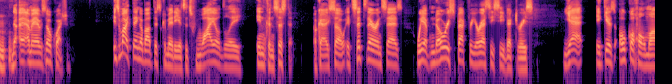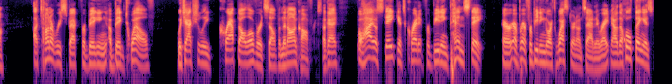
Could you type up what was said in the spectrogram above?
Mm-hmm. No, I mean, there was no question It's my thing about this committee is it's wildly inconsistent. Okay. So it sits there and says, we have no respect for your SEC victories, yet it gives Oklahoma a ton of respect for being a Big 12, which actually crapped all over itself in the non conference. Okay. Ohio State gets credit for beating Penn State or, or for beating Northwestern on Saturday, right? Now, the whole thing is,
